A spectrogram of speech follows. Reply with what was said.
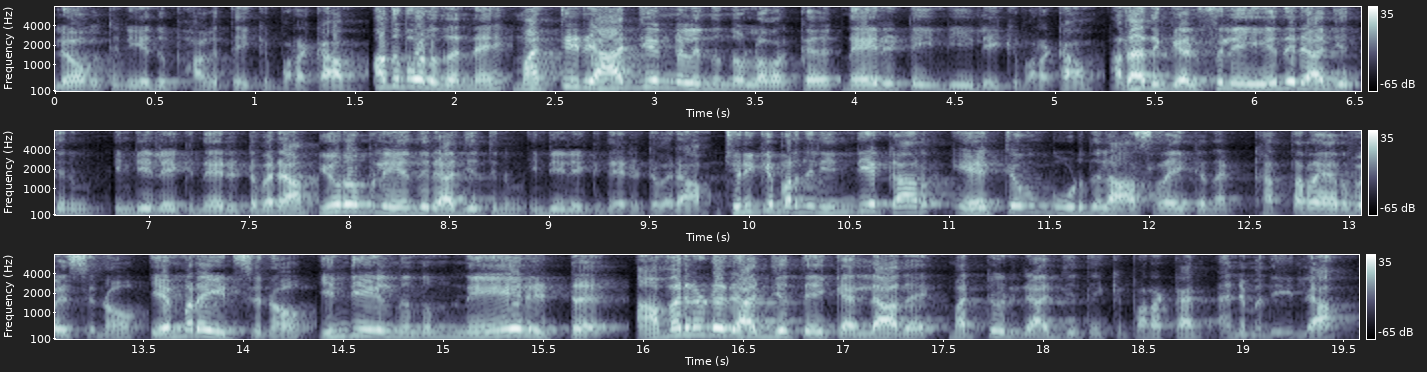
ലോകത്തിന്റെ ഏത് ഭാഗത്തേക്കും പറക്കാം. അതുപോലെ തന്നെ മറ്റ് രാജ്യങ്ങളിൽ നിന്നുള്ളവർക്ക് നേരിട്ട് ഇന്ത്യയിലേക്ക് പറക്കാം. അതായത് ഗൾഫിലെ ഏത് രാജ്യത്തിനും ഇന്ത്യയിലേക്ക് നേരിട്ട് വരാം. യൂറോപ്പിലെ ഏത് രാജ്യത്തിനും ഇന്ത്യയിലേക്ക് നേരിട്ട് വരാം. ചുരുക്കി പറഞ്ഞാൽ ഇന്ത്യക്കാർ ഏറ്റവും കൂടുതൽ ആശ്രയിക്കുന്ന ഖത്തർ എയർവേസിനോ എമിറേറ്റ്സിനോ ഇന്ത്യയിൽ നിന്നും നേരിട്ട് അവരുടെ രാജ്യത്തേക്കല്ലാതെ മറ്റൊരു രാജ്യത്തേക്ക് പറക്കാൻ അനുമതിയില്ല.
